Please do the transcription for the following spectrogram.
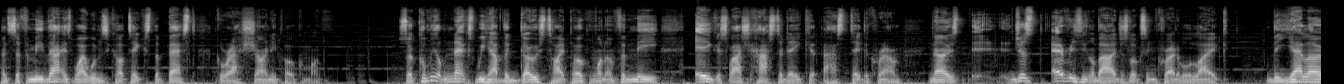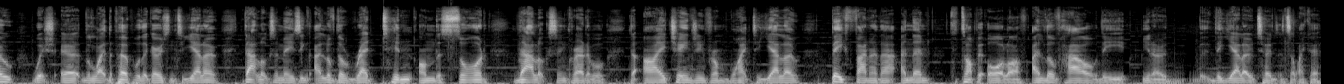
And so for me, that is why Whimsicott takes the best grass shiny Pokemon. So coming up next, we have the Ghost type Pokemon, and for me, Aegislash has to take has to take the crown. Now, it, just everything about it just looks incredible. Like the yellow, which uh, the like the purple that goes into yellow, that looks amazing. I love the red tint on the sword, that looks incredible. The eye changing from white to yellow, big fan of that. And then to top it all off, I love how the you know the yellow turns into like a,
